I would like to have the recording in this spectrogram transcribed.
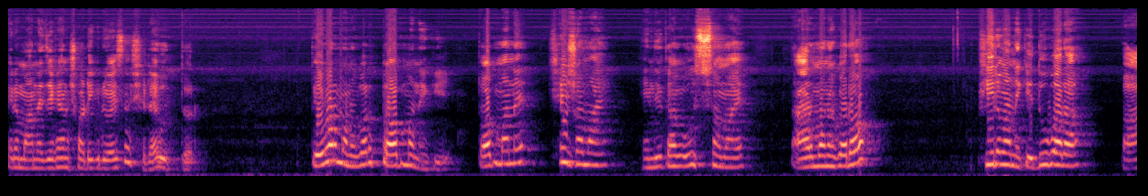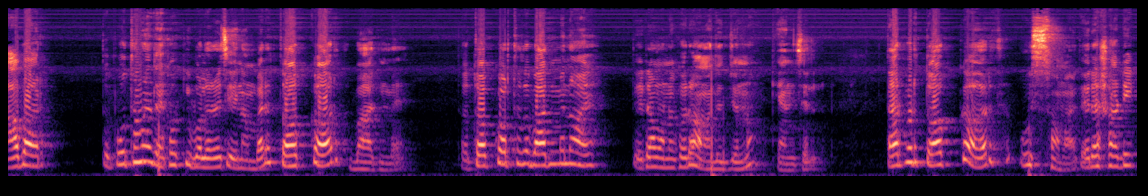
এর মানে যেখানে সঠিক রয়েছে সেটাই উত্তর। তো এবার মনে করো তব মানে কি? তব মানে সেই সময়, হিন্দিতে হবে উস সময়। আর মনে করো ফির মানে কি? দুবারা বা আবার। তো প্রথমে দেখো কি বলা রয়েছে এই নাম্বারে, তব কর বাদ মে। তো তপকর্থ তো বাদ মে নয়, তো এটা মনে করো আমাদের জন্য ক্যান্সেল তারপর তপকা অর্থ উস সময়, তো এটা সঠিক।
